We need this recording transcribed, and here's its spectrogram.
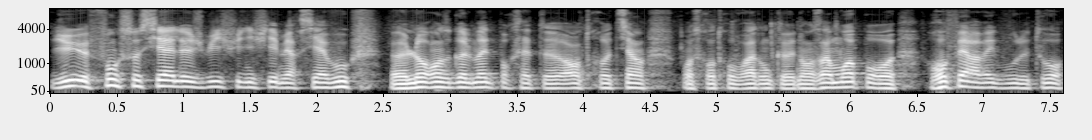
du Fonds social juif unifié. Merci à vous euh, Laurence Goldman pour cet euh, entretien. On se retrouvera donc dans un mois pour refaire avec vous le tour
